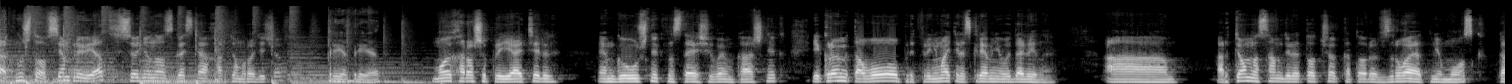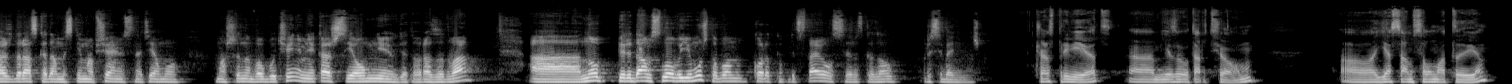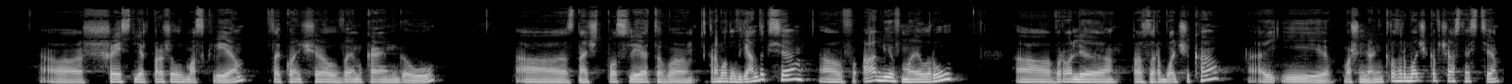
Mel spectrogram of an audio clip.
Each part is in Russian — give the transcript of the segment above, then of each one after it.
Так, ну что, всем привет. Сегодня у нас в гостях Артем Родичев. Привет, привет. Мой хороший приятель, МГУшник, настоящий ВМКшник. И кроме того, предприниматель из Кремниевой долины. А Артем, на самом деле, тот человек, который взрывает мне мозг. Каждый раз, когда мы с ним общаемся на тему машинного обучения, мне кажется, я умнею где-то в раза два. А, но передам слово ему, чтобы он коротко представился и рассказал про себя немножко. Еще раз привет. А, меня зовут Артем. А, я сам с Алматы. А, шесть лет прожил в Москве, закончил ВМК МГУ. А, значит, после этого работал в Яндексе, в Аби, в Mail.ru в роли разработчика и машин learning разработчика в частности.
